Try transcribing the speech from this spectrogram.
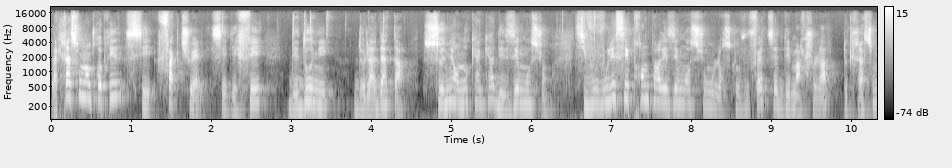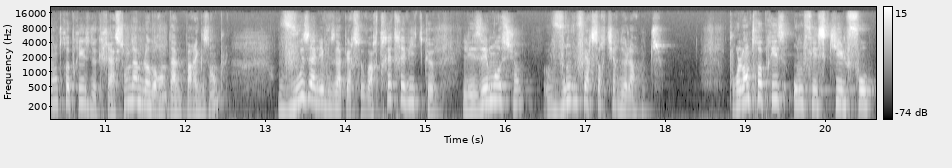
La création d'entreprise, c'est factuel, c'est des faits, des données, de la data. Ce n'est en aucun cas des émotions. Si vous vous laissez prendre par les émotions lorsque vous faites cette démarche-là, de création d'entreprise, de création d'un blog rentable par exemple, vous allez vous apercevoir très très vite que les émotions vont vous faire sortir de la route. Pour l'entreprise, on fait ce qu'il faut,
